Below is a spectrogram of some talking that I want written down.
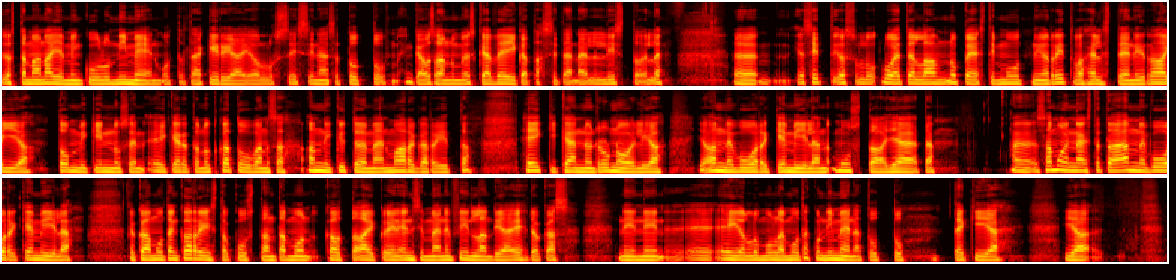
josta mä oon aiemmin kuullut nimeen, mutta tämä kirja ei ollut siis sinänsä tuttu, enkä osannut myöskään veikata sitä näille listoille. Ja sitten jos luetellaan nopeasti muut, niin on Ritva Helsteeni Raija, Tommi Kinnusen ei kertonut katuvansa, Anni Kytömään Margariitta, Heikki Kännön runoilija ja Anne Vuori Kemilän Mustaa jäätä. Samoin näistä tämä Anne Vuori Kemilä, joka on muuten Karistokustantamon kautta aikojen ensimmäinen Finlandia-ehdokas, niin, niin e, ei ollut mulle muuta kuin nimenä tuttu tekijä. Ja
